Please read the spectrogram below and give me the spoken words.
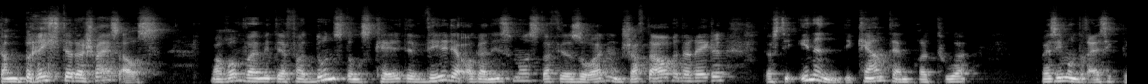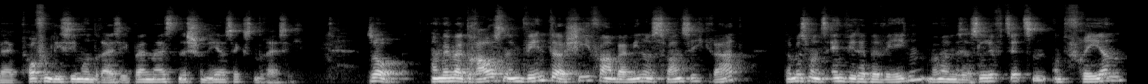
Dann bricht dir der Schweiß aus. Warum? Weil mit der Verdunstungskälte will der Organismus dafür sorgen, und schafft er auch in der Regel, dass die Innen, die Kerntemperatur bei 37 bleibt. Hoffentlich 37, bei den meisten ist schon eher 36. So, und wenn wir draußen im Winter Skifahren bei minus 20 Grad, dann müssen wir uns entweder bewegen, wenn wir im Sessellift sitzen und frieren,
